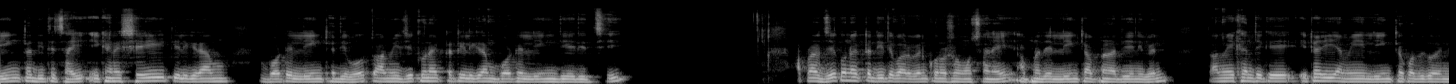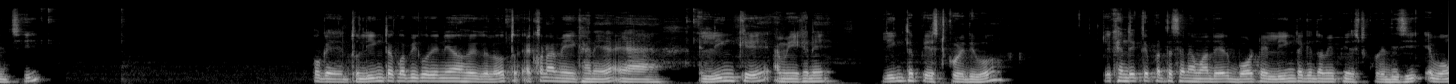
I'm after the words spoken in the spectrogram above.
লিঙ্কটা দিতে চাই, এখানে সেই টেলিগ্রাম বটের লিঙ্কটা দিব। তো আমি যে কোনো একটা টেলিগ্রাম বটের লিঙ্ক দিয়ে দিচ্ছি। আপনারা যে কোনো একটা দিতে পারবেন, কোনো সমস্যা নেই। আপনাদের লিঙ্কটা আপনারা দিয়ে নেবেন। তো আমি এখান থেকে এটারই আমি লিঙ্কটা কপি করে নিচ্ছি। ওকে তো লিঙ্কটা কপি করে নেওয়া হয়ে গেল। তো এখন আমি এখানে লিঙ্কে আমি এখানে লিঙ্কটা পেস্ট করে দিব। এখানে দেখতে পারতেছেন আমাদের বটের লিঙ্কটা কিন্তু আমি পেস্ট করে দিছি এবং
